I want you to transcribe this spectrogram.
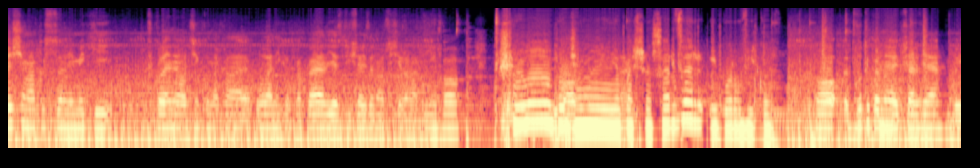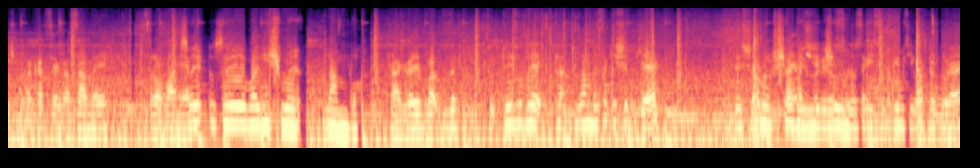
Cześć, siemanko, z strony Miki. W kolejnym odcinku na kanale ulani.pl Jest dzisiaj ze mną oczywiście Ronaldinho Siema, I po- będziemy jechać na serwer i borowiku. Po dwutygodniowej przerwie byliśmy w wakacjach, wracamy sterowaniem Zaje zajebaliśmy Lambo. Tak, zajeba... tu, tu jest w ogóle, ta, tu Lambo jest takie szybkie. To jest szok. No, wsiadaj, żeby zostawić subskrypcję i łapkę w górę?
